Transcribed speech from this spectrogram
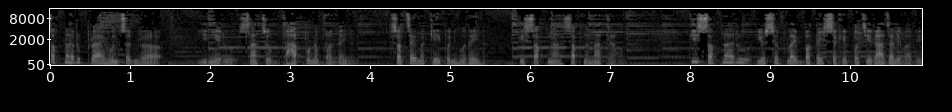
सपनाहरू प्राय हुन्छन् र यिनीहरू साँचो भावपूर्ण बन्दैनन्। सच्चाइमा केही पनि हुँदैन। ती सपना सपना मात्र हुन्। ती सपनाहरू योसेफलाई बताइसकेपछि राजाले भने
